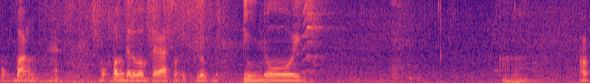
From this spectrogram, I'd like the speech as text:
mukbang. mukbang dalawang perasong itlog. Pinoy. Mm. Up.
